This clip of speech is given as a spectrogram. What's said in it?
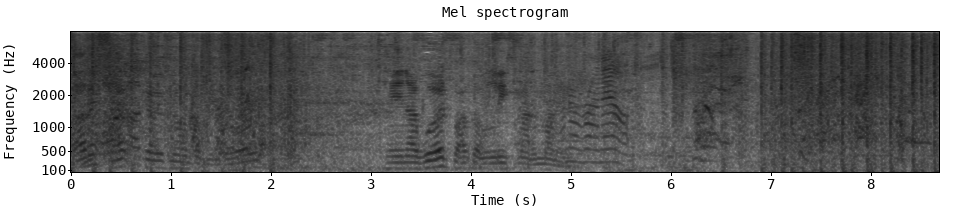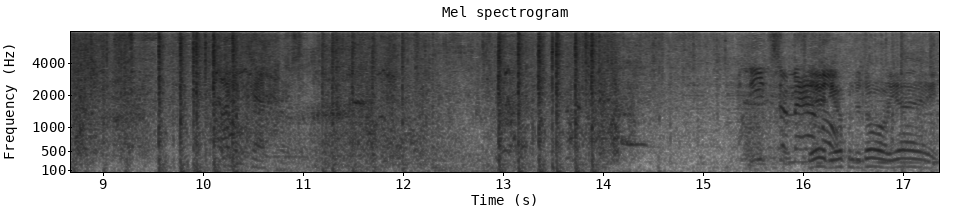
well, this sucks because no one's opening doors. I mean, I would, but I've got the least amount of money. I'm gonna run out. I can catch this. Need some ammo. Dude, you opened the door, yay!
